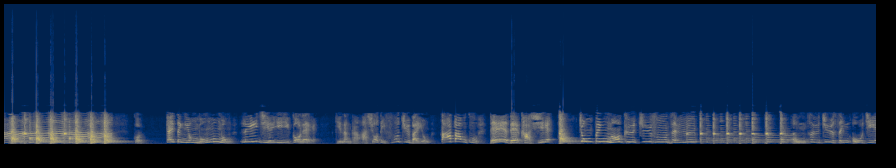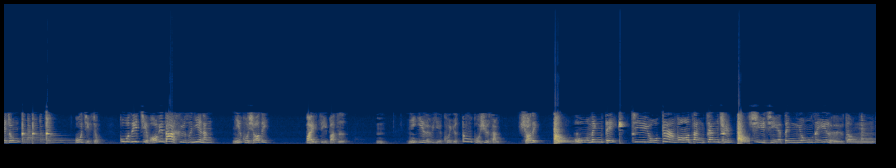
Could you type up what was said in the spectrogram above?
滚！该等用蒙蒙蒙立即一过来，给人家啊晓得夫君白用，大大无辜，代代卡西的。中兵我看朱夫人，红州举身我接中，我接中。古人结王的大汉是你能，你可晓得？百贼不知，嗯，你一路也可以渡过雪山，晓得？我们的节约干王张将军，西前灯用在楼中。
